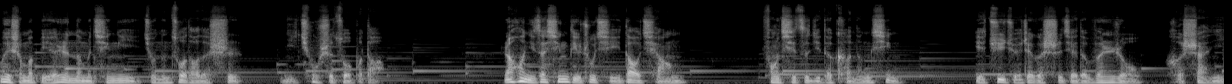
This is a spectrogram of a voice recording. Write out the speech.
为什么别人那么轻易就能做到的事，你就是做不到？然后你在心底筑起一道墙，放弃自己的可能性，也拒绝这个世界的温柔和善意。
